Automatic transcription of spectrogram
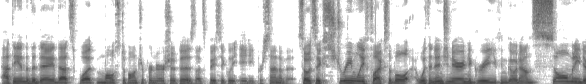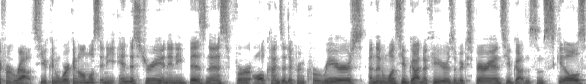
at the end of the day, that's what most of entrepreneurship is. That's basically 80% of it. So it's extremely flexible. With an engineering degree, you can go down so many different routes. You can work in almost any industry and any business for all kinds of different careers. And then once you've gotten a few years of experience, you've gotten some skills,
